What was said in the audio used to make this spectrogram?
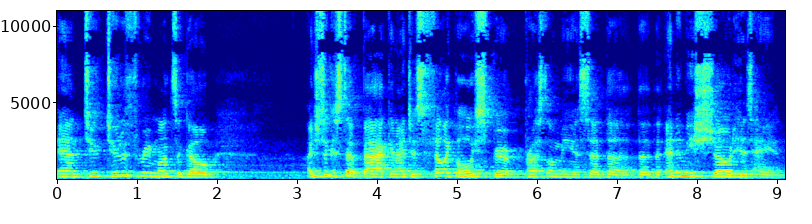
and two, two to three months ago, I just took a step back and I just felt like the Holy Spirit pressed on me and said, The, the, the enemy showed his hand.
